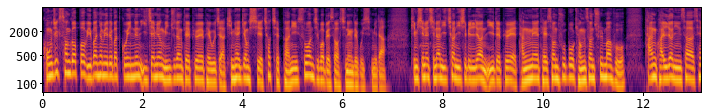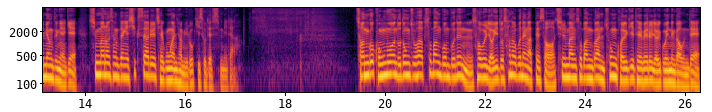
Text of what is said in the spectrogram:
공직선거법 위반 혐의를 받고 있는 이재명 민주당 대표의 배우자 김혜경 씨의 첫 재판이 수원지법에서 진행되고 있습니다. 김 씨는 지난 2021년 이 대표의 당내 대선 후보 경선 출마 후 당 관련 인사 3명 등에게 10만 원 상당의 식사를 제공한 혐의로 기소됐습니다. 전국 공무원 노동조합 소방본부는 서울 여의도 산업은행 앞에서 7만 소방관 총걸기 대회를 열고 있는 가운데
